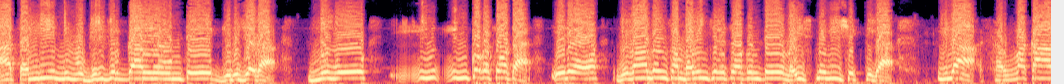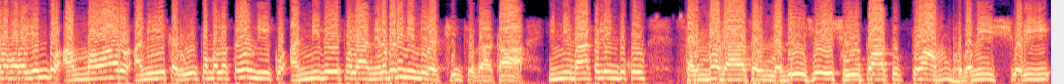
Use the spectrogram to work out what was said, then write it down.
ఆ తల్లి నువ్వు గిరిదుర్గాల్లో ఉంటే గిరిజగా నువ్వు ఇంకొక చోట ఏదో వివాదం సంభవించిన చోట ఉంటే వైష్ణవీ శక్తిగా. ఇలా సర్వకాలములయందు అమ్మవారు అనేక రూపములతో నీకు అన్ని వేపులా నిలబడి నిన్ను రక్షించుగాక. ఇన్ని మాటలెందుకు? సర్వదా సర్వదేశేషు పాతు భువనేశ్వరి.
